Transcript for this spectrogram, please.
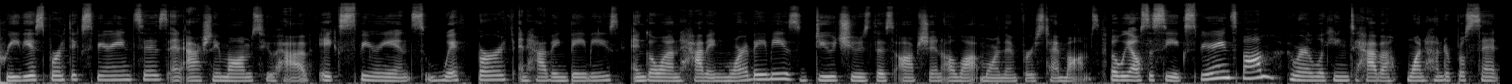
previous birth experiences and actually moms who have experience with birth and having babies and go on having more babies do choose this option a lot more than first time moms. But we also see experienced mom who are looking to have a 100%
